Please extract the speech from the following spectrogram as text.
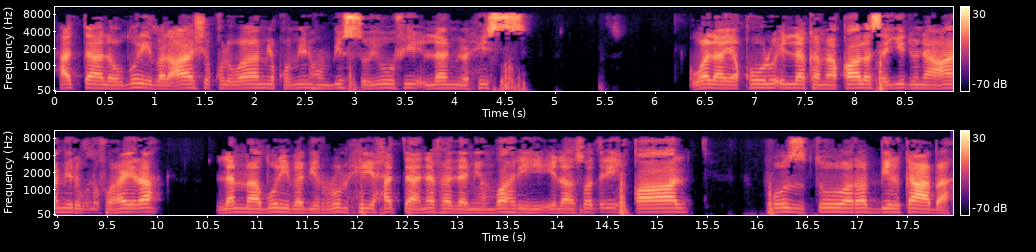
حتى لو ضرب العاشق الوامق منهم بالسيوف لم يحس. ولا يقول إلا كما قال سيدنا عامر بن فهيرة لما ضرب بالرمح حتى نفذ من ظهره إلى صدره قال فزت ورب الكعبة.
